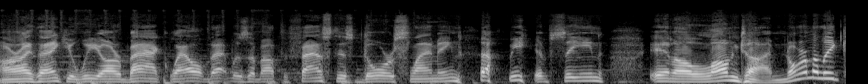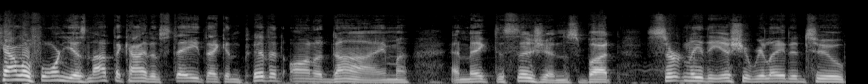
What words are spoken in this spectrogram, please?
All right, thank you. We are back. Well, that was about the fastest door slamming we have seen in a long time. Normally, California is not the kind of state that can pivot on a dime and make decisions, but certainly the issue related to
